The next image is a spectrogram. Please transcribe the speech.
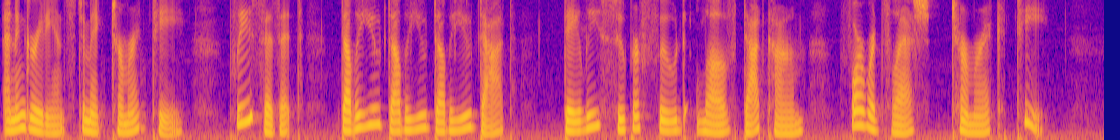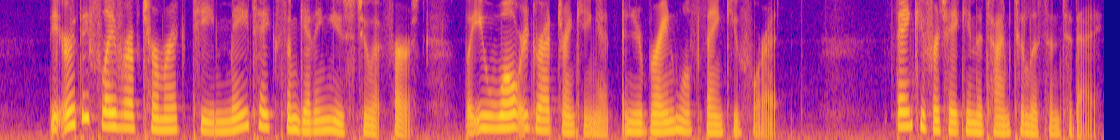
and ingredients to make turmeric tea, please visit www.dailysuperfoodlove.com forward slash turmeric tea. The earthy flavor of turmeric tea may take some getting used to at first, but you won't regret drinking it and your brain will thank you for it. Thank you for taking the time to listen today.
